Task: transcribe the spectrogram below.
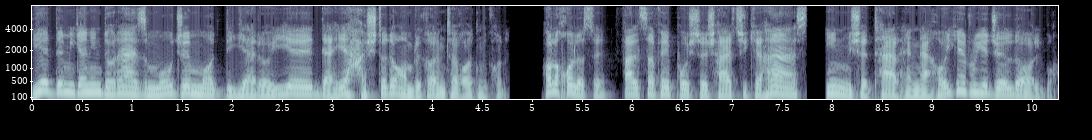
یه عده میگن این داره از موج مادیگرایی دهه 80 آمریکا انتقاد می‌کنه. حالا خلاصه فلسفه پشتش هرچی که هست این میشه طرح نهایی روی جلد آلبوم.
